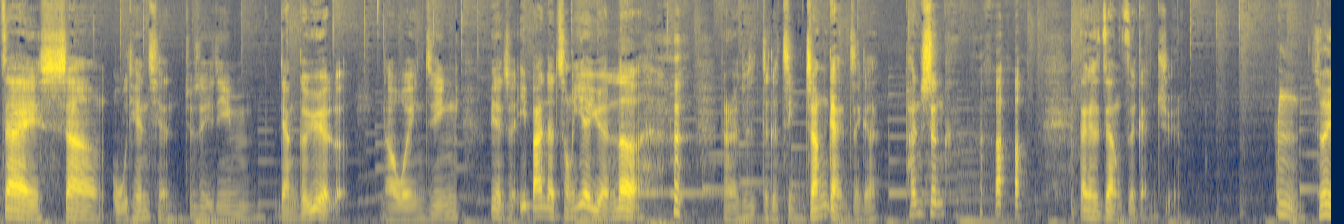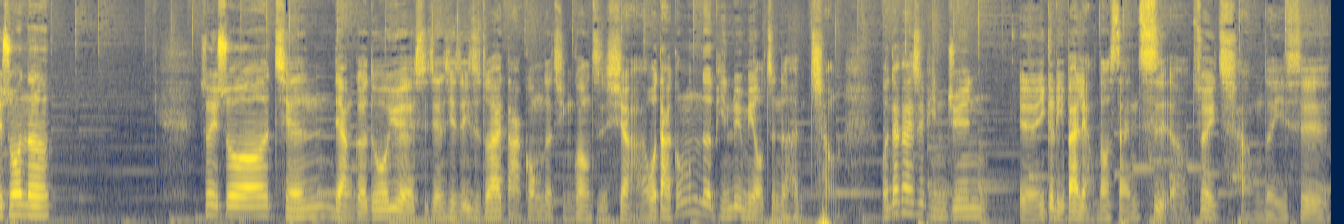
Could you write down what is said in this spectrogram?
在上五天前就是已经两个月了，然后我已经变成一般的从业员了。当然就是这个紧张感这个攀升，大概是这样子的感觉。嗯，所以说呢，所以说前两个多月时间其实一直都在打工的情况之下，我打工的频率没有真的很长，我大概是平均。呃，一个礼拜两到三次啊，最长的一次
